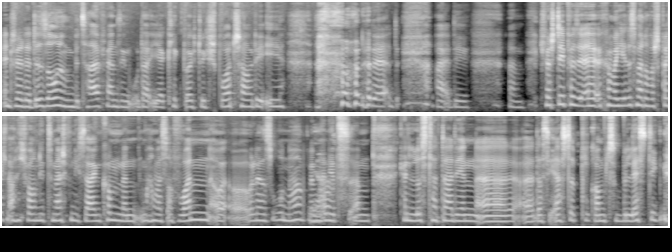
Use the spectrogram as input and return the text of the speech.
entweder The Zone im Bezahlfernsehen oder ihr klickt euch durch sportschau.de oder der ARD. Ähm, ich verstehe, äh, können wir jedes Mal darüber sprechen, auch nicht, warum die zum Beispiel nicht sagen, komm, dann machen wir es auf One oder so, ne? Wenn ja. man jetzt ähm, keine Lust hat, da den äh, das erste Programm zu belästigen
